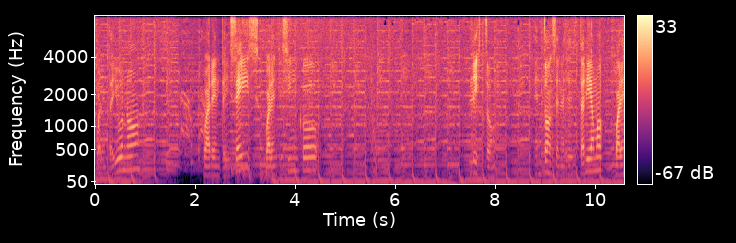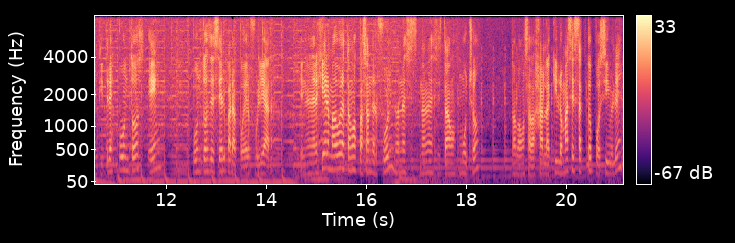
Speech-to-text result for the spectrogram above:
41, 46, 45. Listo. Entonces necesitaríamos 43 puntos en puntos de cel para poder fullear. En energía armadura estamos pasando el full, no, necesitamos mucho. No, vamos a bajarla aquí lo más exacto posible.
